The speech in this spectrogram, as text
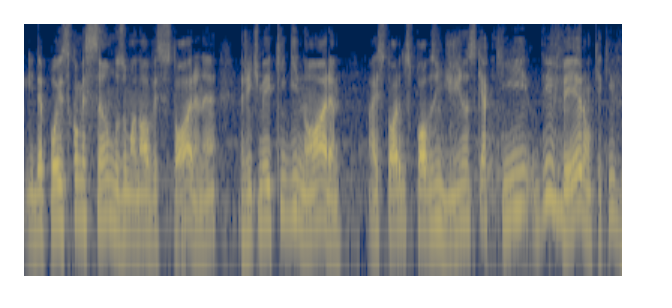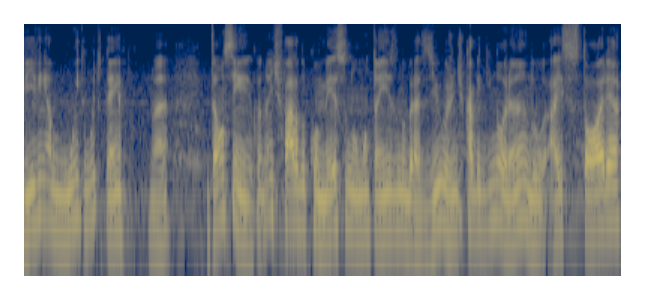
e depois começamos uma nova história, né? A gente meio que ignora a história dos povos indígenas que aqui viveram, que aqui vivem há muito, muito tempo, né? Então, assim, quando a gente fala do começo no montanhismo no Brasil, a gente acaba ignorando a história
